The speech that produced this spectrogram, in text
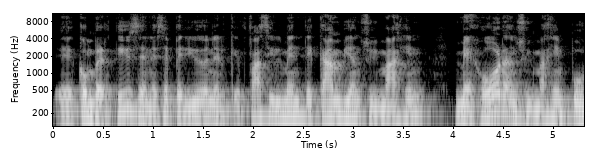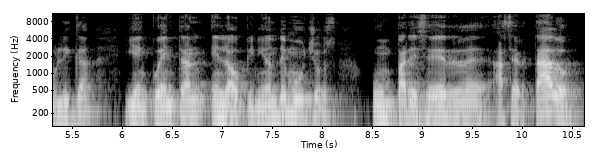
eh, convertirse en ese periodo en el que fácilmente cambian su imagen, mejoran su imagen pública y encuentran en la opinión de muchos un parecer acertado.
